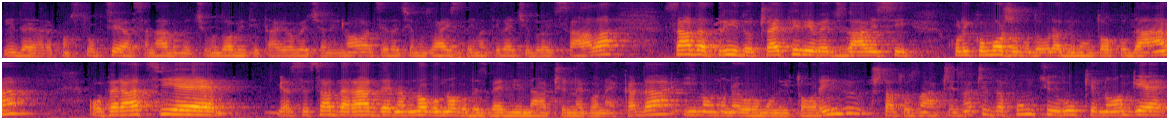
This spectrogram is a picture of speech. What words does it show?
ide rekonstrukcija, ja se nadam da ćemo dobiti taj obećani novac i da ćemo zaista imati veći broj sala. Sada 3 do 4, već zavisi koliko možemo da uradimo u toku dana. Operacije se sada rade na mnogo, mnogo bezbedniji način nego nekada. Imamo neuromonitoring. Šta to znači? Znači da funkciju ruke, noge, e,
